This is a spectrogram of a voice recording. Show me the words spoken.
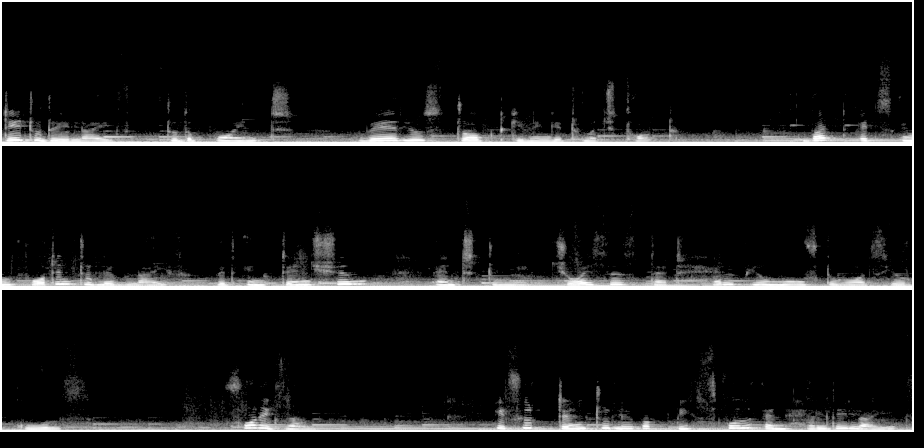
day to day life to the point where you stopped giving it much thought. But it's important to live life with intention and to make choices that help you move towards your goals. For example, if you tend to live a peaceful and healthy life,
